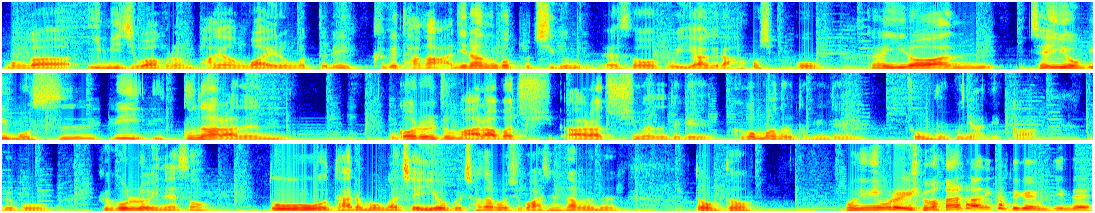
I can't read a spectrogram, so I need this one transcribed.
뭔가 이미지와 그런 방향과 이런 것들이 그게 다가 아니라는 것도 지금에서 또 이야기를 하고 싶고 그냥 이러한 제이홉이 모습이 있구나라는 거를 좀 알아봐 주시, 알아주시면 되게 그것만으로도 굉장히 좋은 부분이 아닐까 그리고 그걸로 인해서 또 다른 뭔가 제이홉을 찾아보시고 하신다면은 더욱더 본인 입으로 이렇게 말하니까 되게 웃긴데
